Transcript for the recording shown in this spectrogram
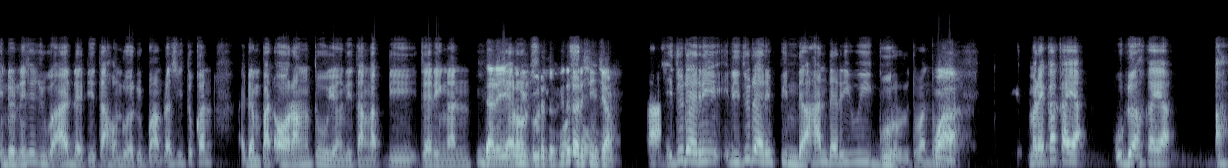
Indonesia juga ada di tahun 2015 itu kan ada empat orang tuh yang ditangkap di jaringan Dari Uyghur itu, itu dari. Xinjiang. Nah itu dari itu dari pindahan dari Uighur teman-teman. Wah, mereka kayak udah kayak ah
